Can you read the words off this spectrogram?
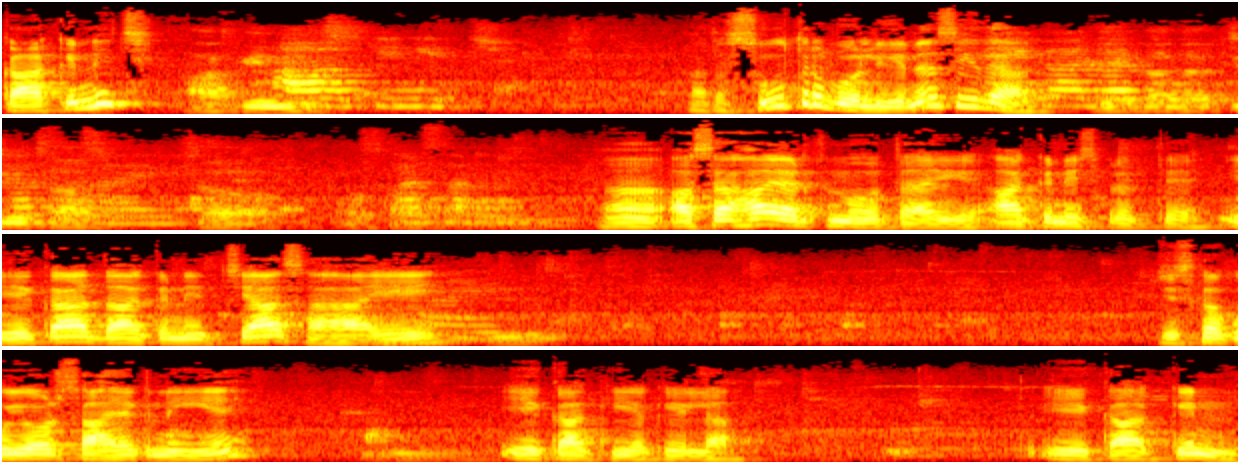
काकिनिच? हाँ तो सूत्र बोलिए ना सीधा? हाँ असहाय अर्थ में होता है ये आकनिच प्रत्यय। एकाद आकनिचा सहाय जिसका कोई और सहायक नहीं है एकाकी अकेला। तो एकाकिन।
